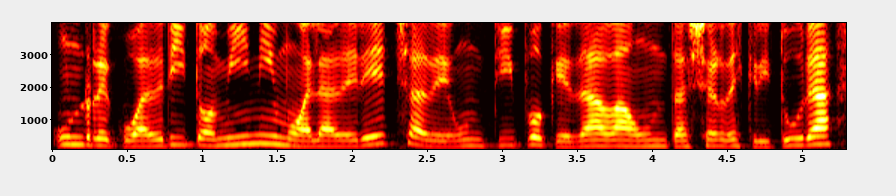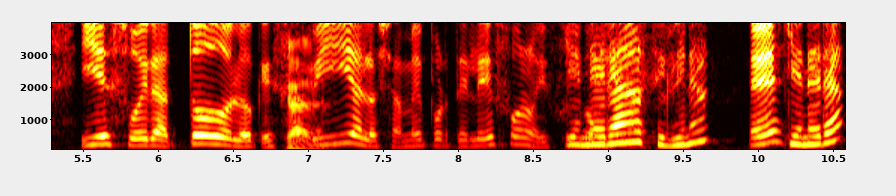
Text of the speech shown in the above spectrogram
un recuadrito mínimo a la derecha de un tipo que daba un taller de escritura y eso era todo lo que Claro. sabía. Lo llamé por teléfono y fui ¿Quién era, Silvina? ¿Eh? ¿Quién era?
